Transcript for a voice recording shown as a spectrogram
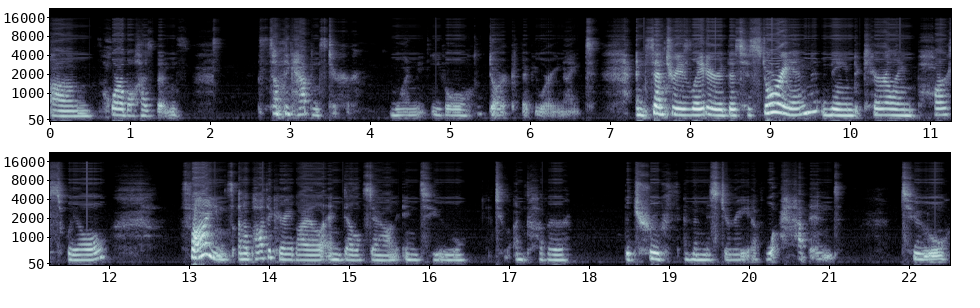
um, horrible husbands. Something happens to her one evil dark february night. And centuries later this historian named caroline Parcewell finds an apothecary vial and delves down into to uncover the truth and the mystery of what happened to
